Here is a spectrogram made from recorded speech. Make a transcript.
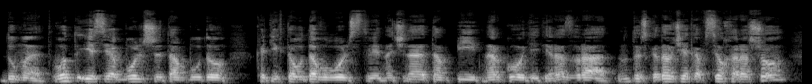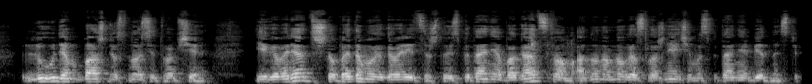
думает. Вот если я больше там буду каких-то удовольствий, начинаю там пить, наркотики, разврат. Ну, то есть, когда у человека все хорошо, людям башню сносит вообще. И говорят, что поэтому и говорится, что испытание богатством, оно намного сложнее, чем испытание бедностью.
